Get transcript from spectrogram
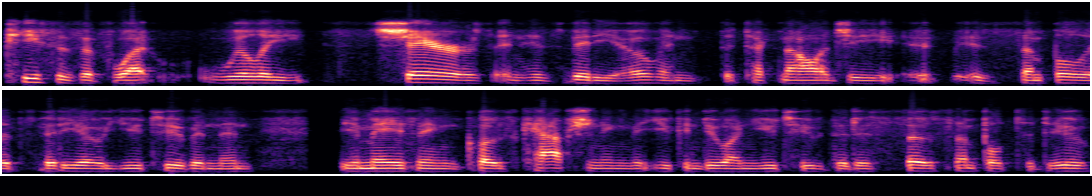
pieces of what Willie shares in his video. And the technology is simple. It's video, YouTube, and then the amazing closed captioning that you can do on YouTube that is so simple to do.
